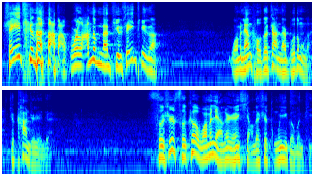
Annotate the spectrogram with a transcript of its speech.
谁听那拉板胡拉那么难听？谁听啊？我们两口子站那儿不动了，就看着人家。此时此刻，我们两个人想的是同一个问题。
